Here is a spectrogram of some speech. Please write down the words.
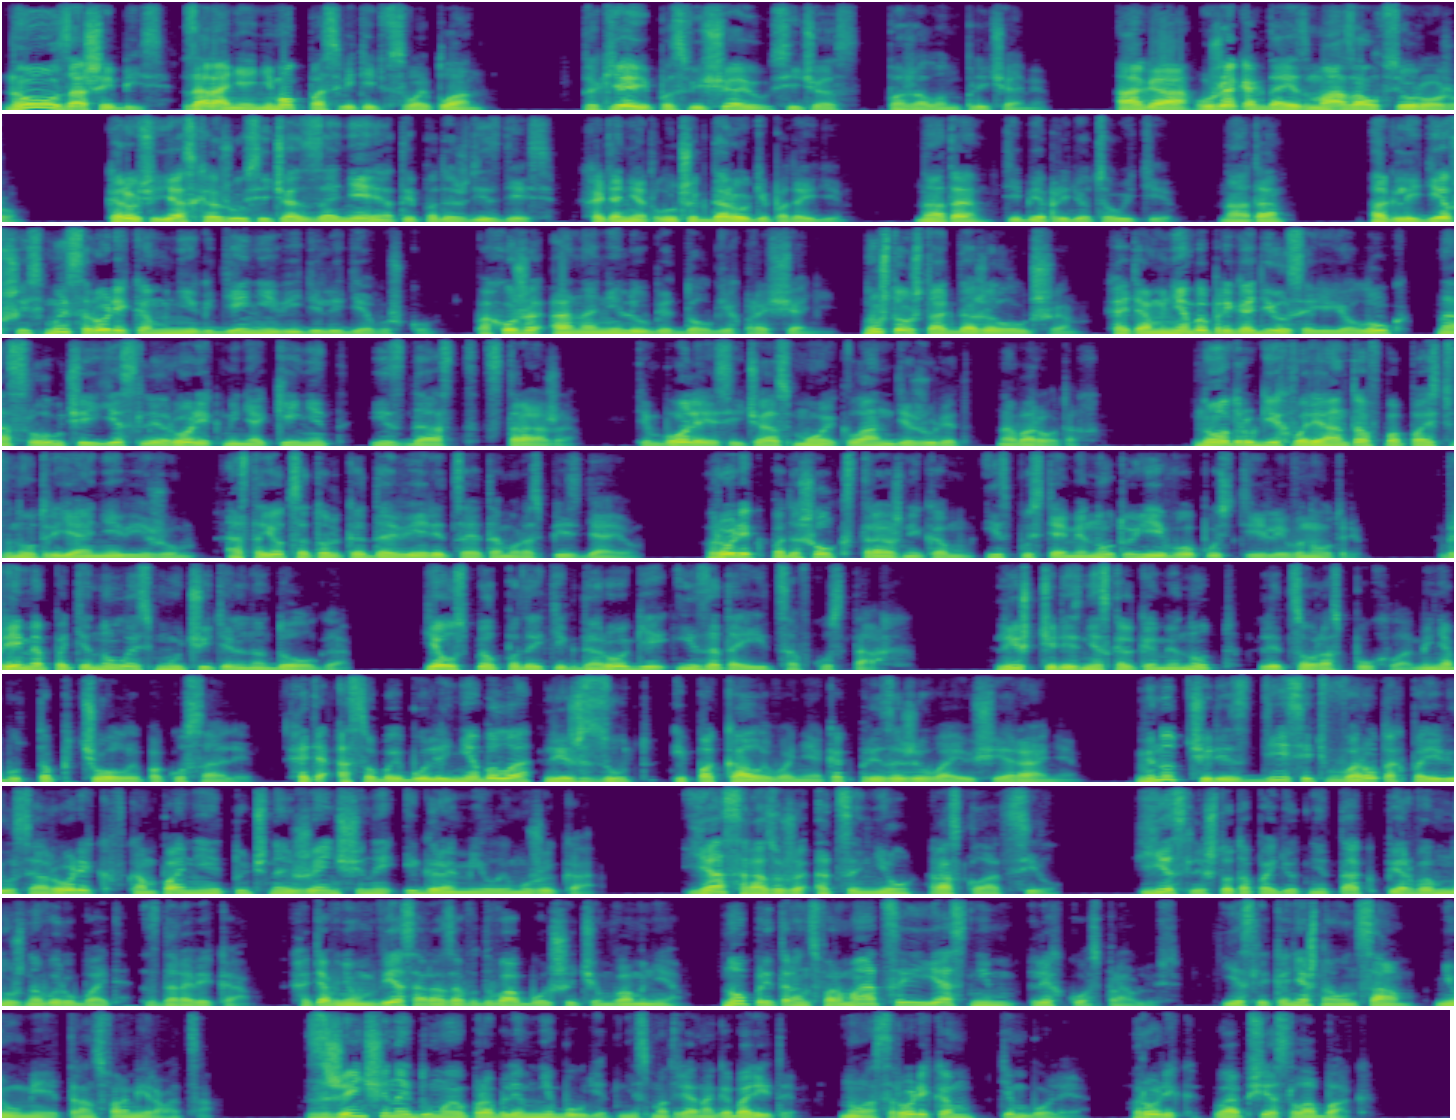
Ну, зашибись. Заранее не мог посвятить в свой план. Так я и посвящаю сейчас, пожал он плечами. Ага, уже когда измазал всю рожу. Короче, я схожу сейчас за ней, а ты подожди здесь. Хотя нет, лучше к дороге подойди. Ната, тебе придется уйти. Ната. Оглядевшись, мы с Рориком нигде не видели девушку. Похоже, она не любит долгих прощаний. Ну что ж, так даже лучше. Хотя мне бы пригодился ее лук на случай, если Рорик меня кинет и сдаст стража. Тем более сейчас мой клан дежурит на воротах. Но других вариантов попасть внутрь я не вижу. Остается только довериться этому распиздяю. Рорик подошел к стражникам, и спустя минуту его пустили внутрь. Время потянулось мучительно долго. Я успел подойти к дороге и затаиться в кустах. Лишь через несколько минут лицо распухло, меня будто пчелы покусали. Хотя особой боли не было, лишь зуд и покалывание, как при заживающей ране. Минут через десять в воротах появился Рорик в компании тучной женщины и громилы мужика. Я сразу же оценил расклад сил. Если что-то пойдет не так, первым нужно вырубать здоровяка. Хотя в нем веса раза в два больше, чем во мне. Но при трансформации я с ним легко справлюсь. Если, конечно, он сам не умеет трансформироваться. С женщиной, думаю, проблем не будет, несмотря на габариты. Ну а с Рориком тем более. Рорик вообще слабак.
